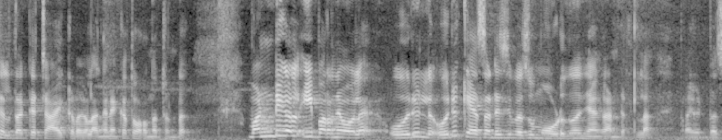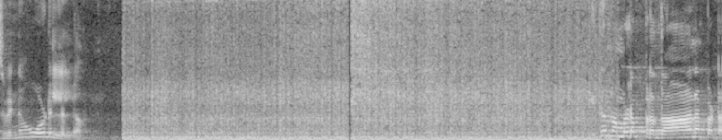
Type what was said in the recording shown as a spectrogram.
ചിലതൊക്കെ ചായക്കടകൾ അങ്ങനെയൊക്കെ തുറന്നിട്ടുണ്ട്. വണ്ടികൾ ഈ പറഞ്ഞ പോലെ ഒരു ഒരു K S R T C ബസ്സും ഓടുന്നത് ഞാൻ കണ്ടിട്ടില്ല. പ്രൈവറ്റ് ബസ് പിന്നെ ഓടില്ലല്ലോ. ഇത് നമ്മുടെ പ്രധാനപ്പെട്ട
